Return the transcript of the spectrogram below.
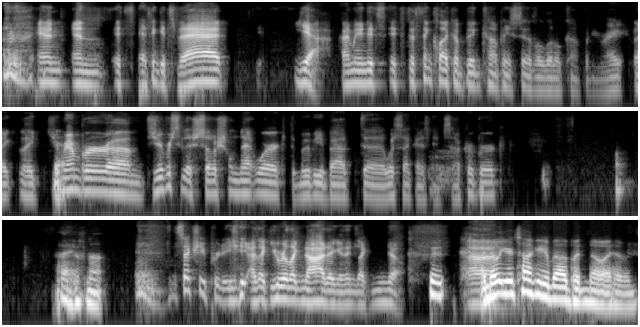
and and it's i think it's that yeah i mean it's it's to think like a big company instead of a little company right like like do you Yeah. remember um did you ever see the social network the movie about uh, what's that guy's name zuckerberg I have not. it's actually pretty i like you were like nodding and then like no I Uh, know what you're talking about, but no, I haven't.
